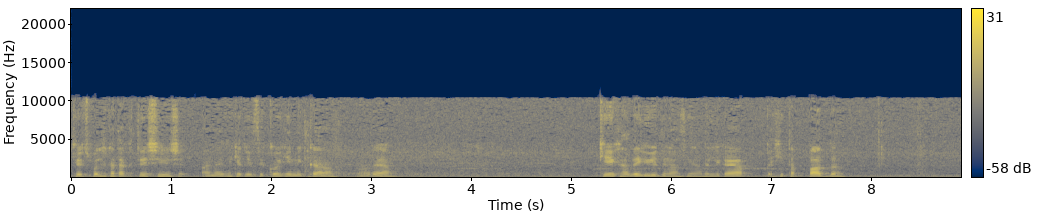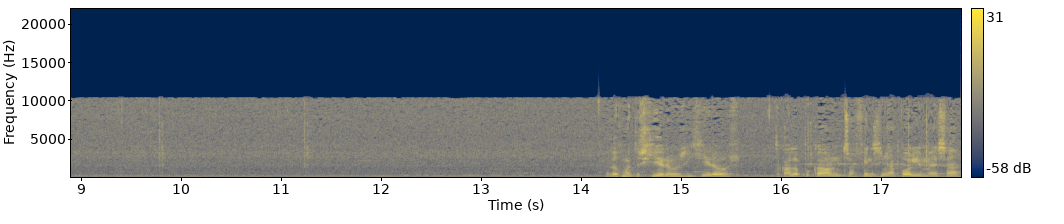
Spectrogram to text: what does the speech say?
Και τις πολλές κατακτήσεις ανέβηκε το ηθικό γενικά. Ωραία. Και είχα δίκιο για την Αθήνα. Τελικά έχει τα πάντα. Εδώ έχουμε τους heroes. Οι heroes το καλό που κάνουν τους αφήνει σε μια πόλη μέσα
